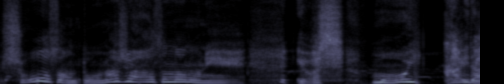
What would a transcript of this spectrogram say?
翔さんと同じはずなのに。よしもう一回だ。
